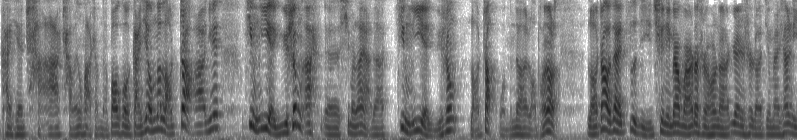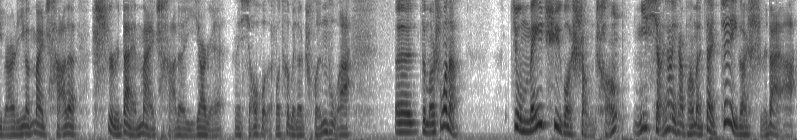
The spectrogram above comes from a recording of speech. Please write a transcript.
看一些茶茶文化什么的，包括感谢我们的老赵啊，因为敬业雨声啊，呃，喜马拉雅的敬业雨声老赵，我们的老朋友了。老赵在自己去那边玩的时候呢，认识了景迈山里边的一个卖茶的世代卖茶的一家人。那小伙子说特别的淳朴啊，呃，怎么说呢？就没去过省城。你想象一下，朋友们，在这个时代啊，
